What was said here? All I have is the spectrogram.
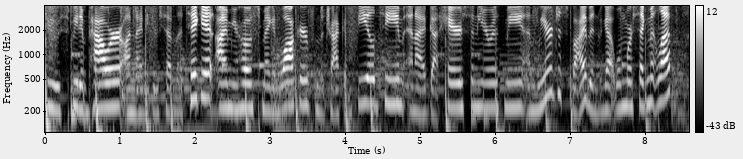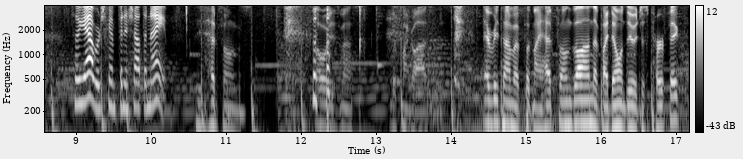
to Speed and Power on 93.7 The Ticket. I'm your host, Megan Walker from the track and field team, and I've got Harrison here with me, and we are just vibing. We got one more segment left. So, yeah, we're just going to finish out the night. These headphones always mess with my glasses. Every time I put my headphones on, if I don't do it just perfect,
